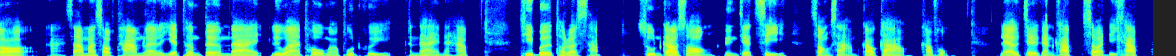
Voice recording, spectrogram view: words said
ก็อ่าสามารถสอบถามรายละเอียดเพิ่มเติมได้ หรือว่าโทรมาพูดคุยกันได้นะครับ ที่เบอร์โทรศัพท์ 092 174 2399 ครับผม แล้วเจอกันครับ สวัสดีครับ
